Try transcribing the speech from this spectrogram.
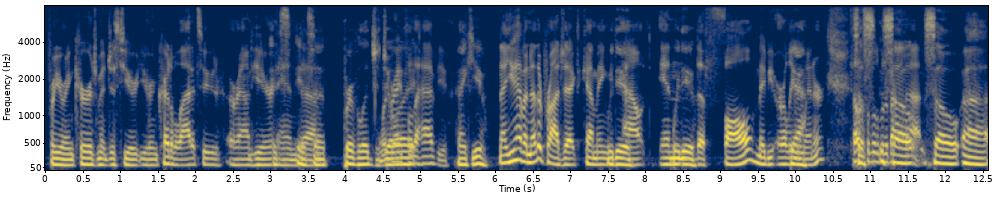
for your encouragement, just your your incredible attitude around here, It's, and it's uh, a privilege and we're joy. grateful to have you. Thank you. Now you have another project coming we do. out in We do. the fall, maybe early Yeah. winter. Tell us a little bit so, about that. So, uh,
